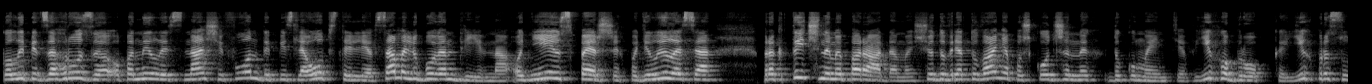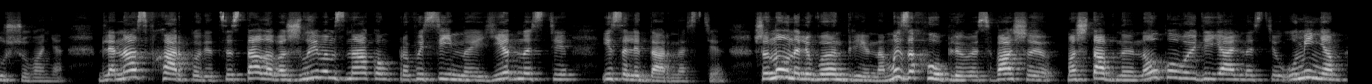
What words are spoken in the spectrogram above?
коли під загрозою опинились наші фонди після обстрілів, саме Любов Андріївна однією з перших поділилася практичними порадами щодо врятування пошкоджених документів, їх обробки, їх просушування. Для нас в Харкові це стало важливим знаком професійної єдності і солідарності. Шановна Любов Андріївна, ми захоплюємось вашою масштабною науковою діяльністю, умінням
